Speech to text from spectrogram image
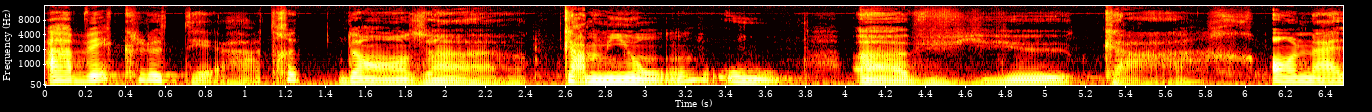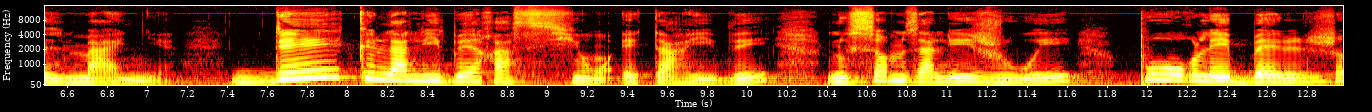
avec le théâtre dans un camion ou un vieux car en Allemagne. Dès que la libération est arrivée, nous sommes allés jouer pour les Belges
